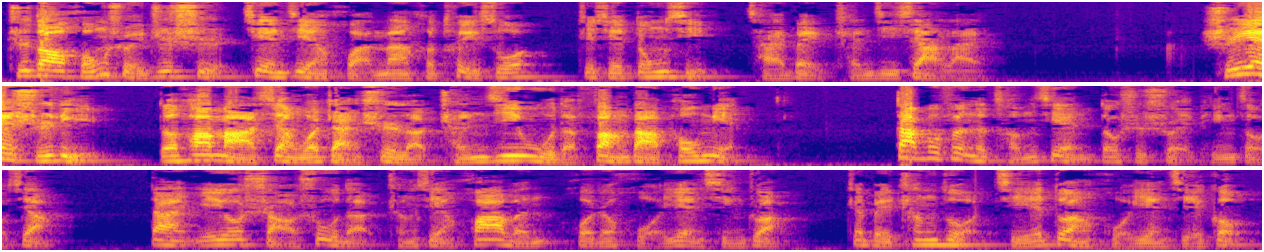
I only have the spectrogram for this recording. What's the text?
直到洪水之势渐渐缓慢和退缩，这些东西才被沉积下来。实验室里，德帕马向我展示了沉积物的放大剖面，大部分的层线都是水平走向，但也有少数的呈现花纹或者火焰形状，这被称作截断火焰结构，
